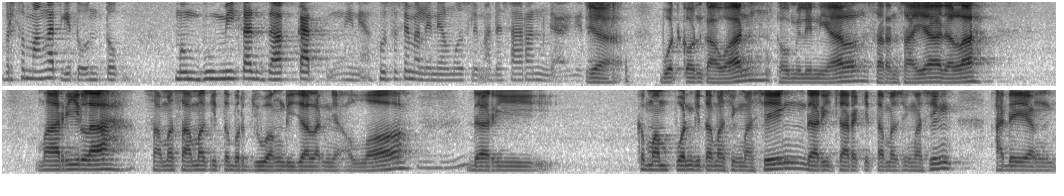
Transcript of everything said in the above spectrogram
bersemangat gitu untuk membumikan zakat. Ini ya, khususnya milenial muslim ada saran nggak gitu? Ya buat kawan-kawan kaum milenial saran saya adalah marilah sama-sama kita berjuang di jalannya Allah. Dari kemampuan kita masing-masing dari cara kita masing-masing ada yang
